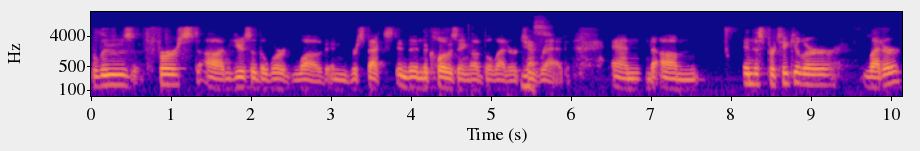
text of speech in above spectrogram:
Blue's first um, use of the word love in respects in the, in the closing of the letter to yes. Red, and um, in this particular letter,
